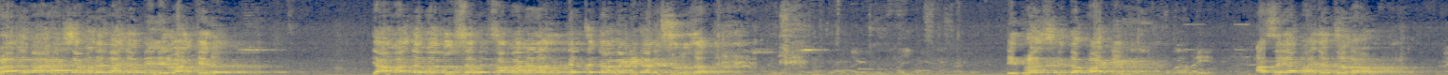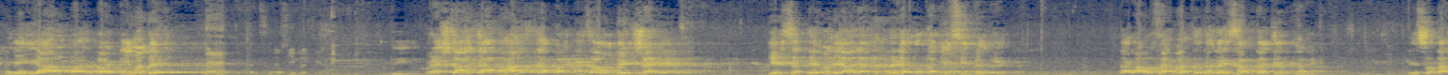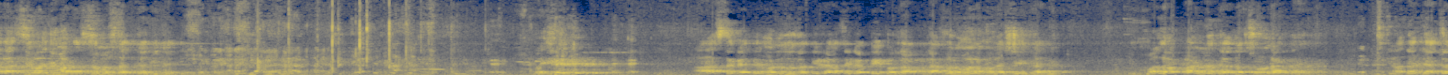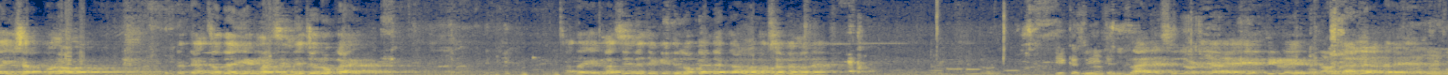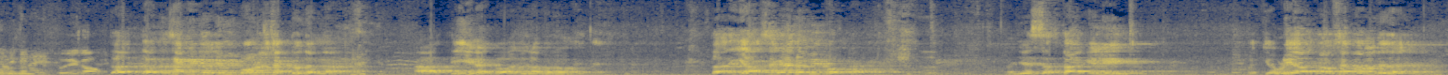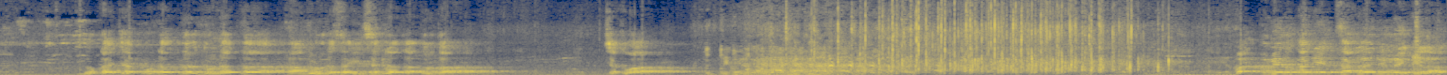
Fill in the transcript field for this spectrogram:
कुराळ महाराष्ट्रामध्ये भाजपने निर्माण केलं. त्या माध्यमातून सर्वसामान्याला लुटण्याचं काम या ठिकाणी सुरू झालं. Difference with the party. असं या भाजपचं नाव. म्हणजे या पार्टीमध्ये भ्रष्टाचार हाच त्या पार्टीचा उद्देश आहे. हे सत्तेमध्ये आल्यानंतर या लोकांनी सिद्ध केलं. तर रावसाहेबांचं तर काही सांगताच येत नाही. ते स्वतःला शिवाजी महाराज समजतात कधी कधी म्हणजे आज तर काय ते म्हणत होता तिकडे आज एका पेपर दाखवलं मला मनाशी एकाने. मला पाळलं त्यांना सोडणार नाही. आता त्याचा इशारा कोणावर? तर त्यांचं ते एकनाथ शिंदेचे लोक आहेत. आता एकनाथ शिंदेचे किती लोक आहेत त्या जालना लोकसभेमध्ये? एकच एकच नाही आहे हे तिकडे ठाण्यात आहे तर त्यानं सांगितलं की मी पाहूनच टाकतो त्यांना. हा तीन आहे बाबाजीला बरोबर माहीत आहे. तर या सगळ्यांना मी पाहून टाकतो. म्हणजे सत्ता केली. तर केवढी आज गावसाहेबांमध्ये झाली. लोकांच्या पोटातलं तोंडातला तांदूळ कसा हिसकला जात होता. चकवा. तुम्ही लोकांनी चांगला निर्णय केला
